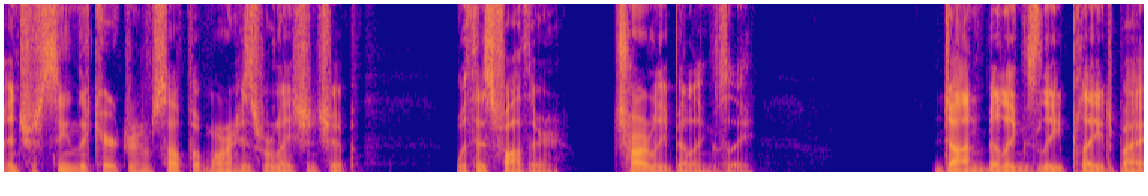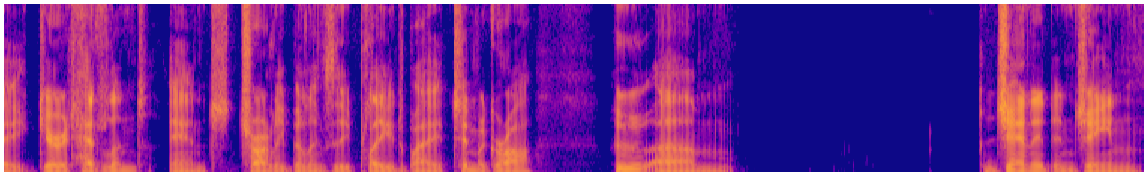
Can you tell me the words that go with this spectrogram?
interesting, the character himself, but more his relationship with his father, Charlie Billingsley. Don Billingsley, played by Garrett Hedlund, and Charlie Billingsley, played by Tim McGraw, who um, Janet and Jane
